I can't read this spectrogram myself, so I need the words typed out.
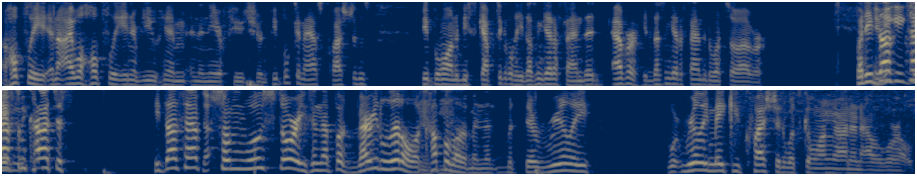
Hopefully, and I will hopefully interview him in the near future. And people can ask questions. People want to be skeptical. He doesn't get offended ever. He doesn't get offended whatsoever. But he If does have some me- conscious. He does have No. some woo stories in that book. Very little, a couple Mhm. of them, and then, but they're really, what really make you question what's going on in our world.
